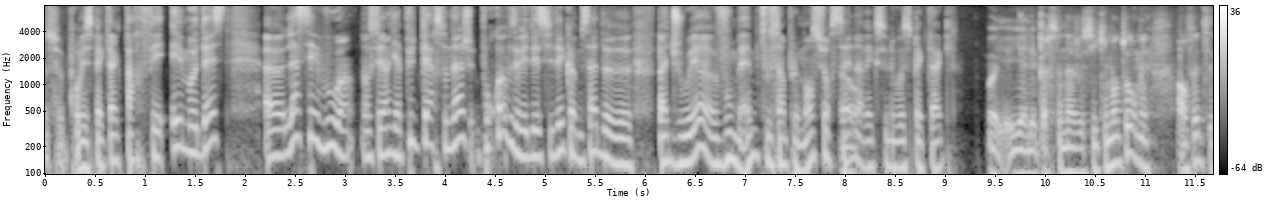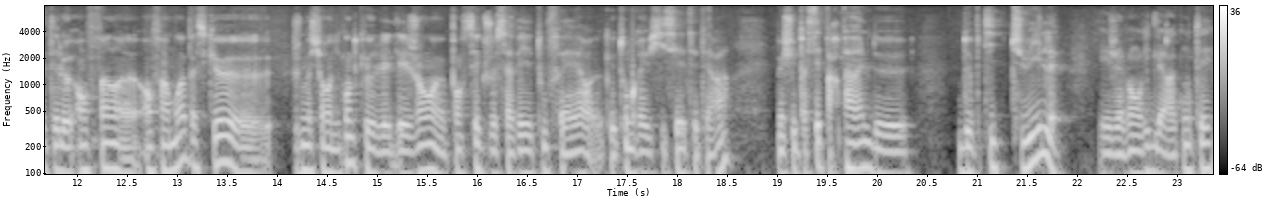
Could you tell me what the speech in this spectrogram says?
ce premier spectacle parfait et modeste. Euh, là, c'est vous, hein. Donc c'est-à-dire qu'il n'y a plus de personnages. Pourquoi vous avez décidé comme ça de, bah, de jouer euh, vous-même, tout simplement, sur scène Alors. avec ce nouveau spectacle? Il y a les personnages aussi qui m'entourent, mais en fait c'était le enfin euh, enfin moi parce que euh, je me suis rendu compte que les, gens euh, pensaient que je savais tout faire, que tout me réussissait, etc. Mais je suis passé par pas mal de, de petites tuiles et j'avais envie de les raconter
